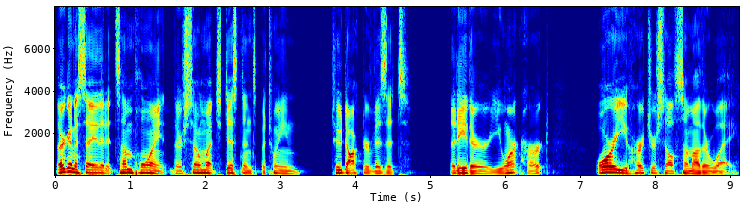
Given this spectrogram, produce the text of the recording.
They're going to say that at some point there's so much distance between two doctor visits that either you weren't hurt or you hurt yourself some other way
